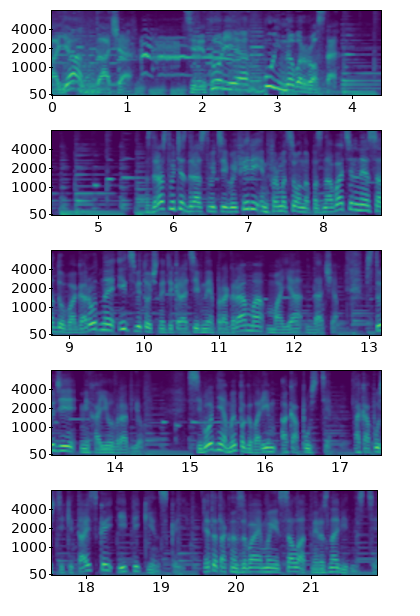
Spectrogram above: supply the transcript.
Моя дача. Территория буйного роста. Здравствуйте, здравствуйте! В эфире информационно-познавательная, садово-огородная и цветочно-декоративная программа «Моя дача». В студии Михаил Воробьев. Сегодня мы поговорим о капусте. О капусте китайской и пекинской. Это так называемые салатные разновидности.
